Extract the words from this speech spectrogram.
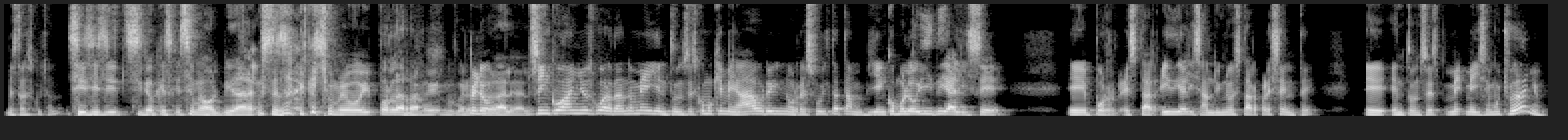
¿me estás escuchando? Sí, sí, sí, sino que es que se me va a olvidar. Usted sabe que yo me voy por la rama y bueno, pero, pero dale, dale. cinco años guardándome y entonces como que me abro y no resulta tan bien como lo idealicé eh, por estar idealizando y no estar presente. Eh, entonces me, me hice mucho daño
